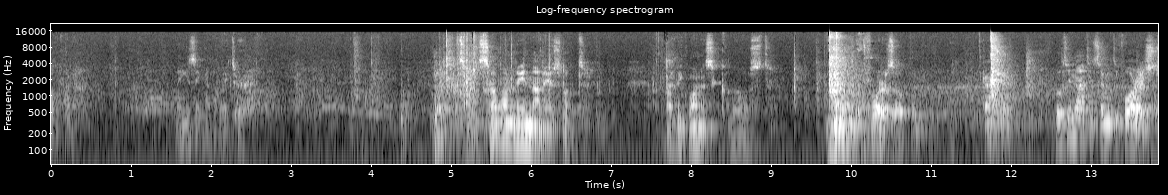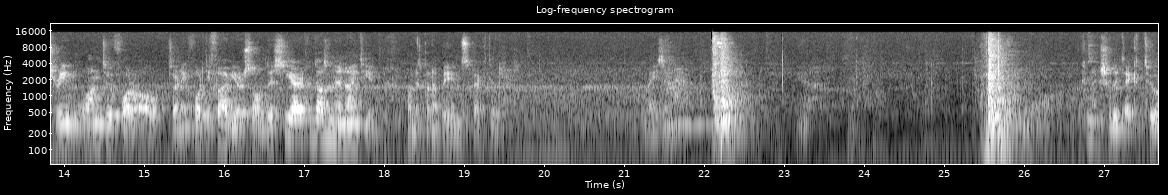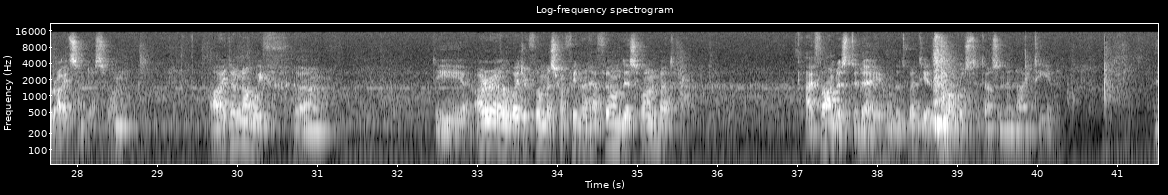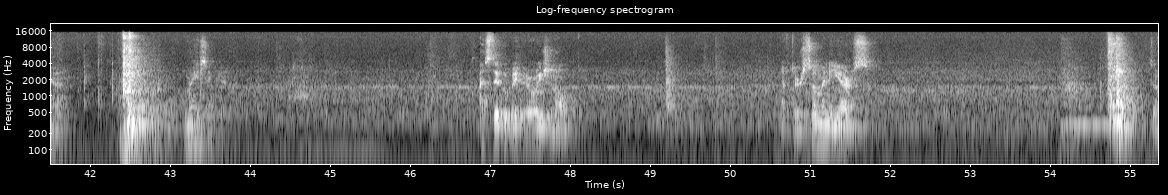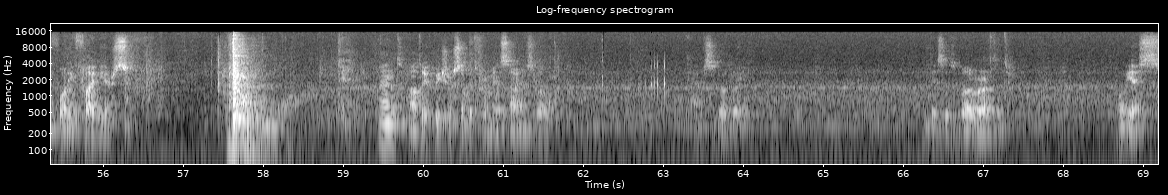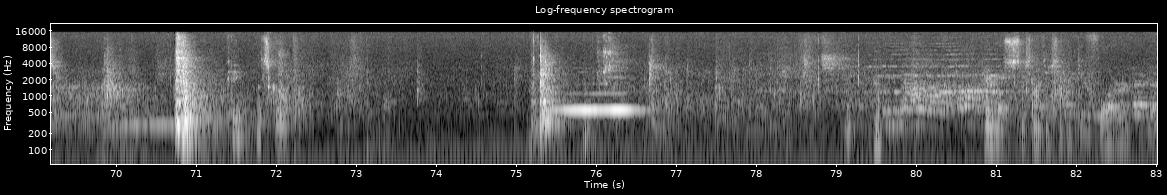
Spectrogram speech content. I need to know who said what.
Speaker 1: open. Amazing elevator. Siin Savonlinnan is what I think one is closed. Four is open. Traction. Built in 1974, H3 1240, turning 45 years old this year, 2019, when it's gonna be inspected. Amazing. Yeah. Can actually take two rides in this one. I don't know if um, the other elevator filmers from Finland have filmed this one, but I found this today on the 20th of August 2019. Yeah. Amazing. I still could make it original. After so many years. After 45 years. And I'll take pictures of it from inside as well. Absolutely. This is well worth it. Oh yes. Okay, let's go. Here goes, this is 1974.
